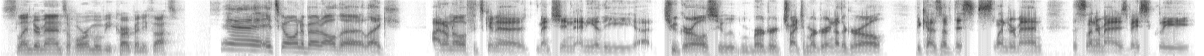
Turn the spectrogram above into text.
Slender Man's a horror movie. Karp, any thoughts? Yeah, it's going about all the like. I don't know if it's going to mention any of the uh, two girls who murdered, tried to murder another girl because of this Slender Man. The Slender Man is basically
